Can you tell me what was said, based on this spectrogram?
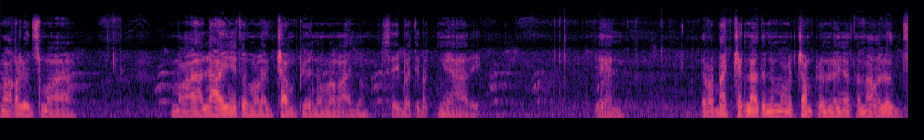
mga kalods, mga mga lahi nito mga nag-champion ng mga ano sa iba't iba't mayari. Yan. Napabatchat natin ng mga champion line natin mga kalods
